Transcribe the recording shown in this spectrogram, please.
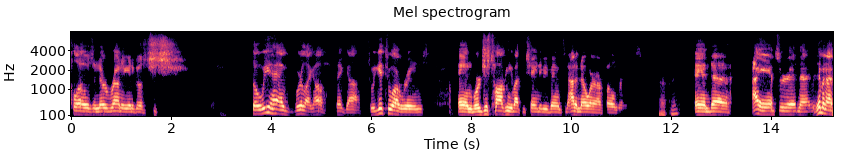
close and they're running and it goes shh so we have, we're like, oh, thank God. So we get to our rooms and we're just talking about the chain of events, and out of nowhere, our phone rings. Uh-huh. And uh, I answer it, and I, him and I,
